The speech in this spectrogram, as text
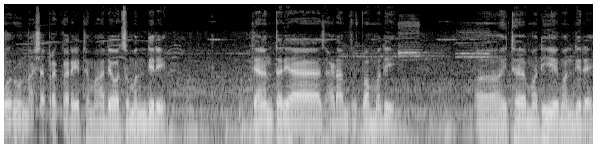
वरून अशा प्रकारे इथं महादेवाचं मंदिर आहे. त्यानंतर या झाडांमध्ये इथं मध्ये एक मंदिर आहे.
